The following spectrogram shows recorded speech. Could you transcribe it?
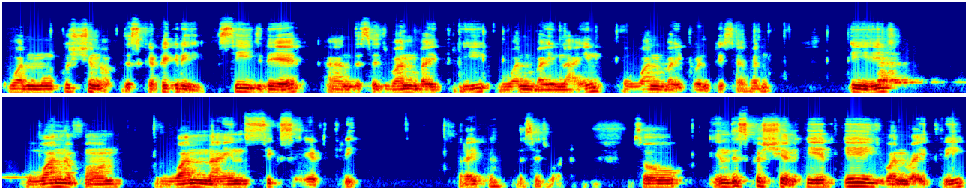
one more question of this category. C is there and this is 1 by 3 1 by 9 1 by 27 is 1 upon 19683 right this is what. So in this question here a is 1 by 3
